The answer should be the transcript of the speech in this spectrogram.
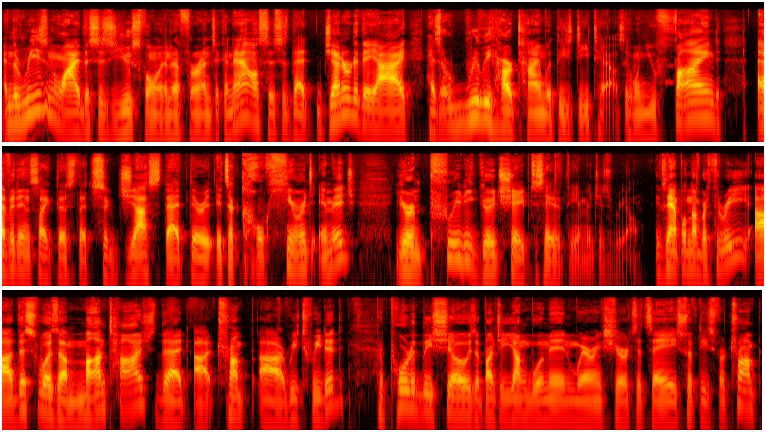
And the reason why this is useful in a forensic analysis is that generative AI has a really hard time with these details. And when you find evidence like this that suggests that there, it's a coherent image, you're in pretty good shape to say that the image is real. Example number three, uh, this was a montage that uh, Trump uh, retweeted. Purportedly shows a bunch of young women wearing shirts that say Swifties for Trump.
